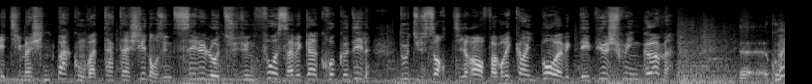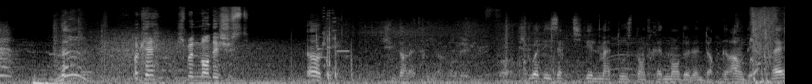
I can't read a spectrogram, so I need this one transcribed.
Et t'imagines pas qu'on va t'attacher dans une cellule au-dessus d'une fosse avec un crocodile D'où tu sortiras en fabriquant une bombe avec des vieux chewing-gums? Euh, quoi? Non Ok, je me demandais juste. Ok, je suis dans la triade. Je dois désactiver le matos d'entraînement de l'Underground et après,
